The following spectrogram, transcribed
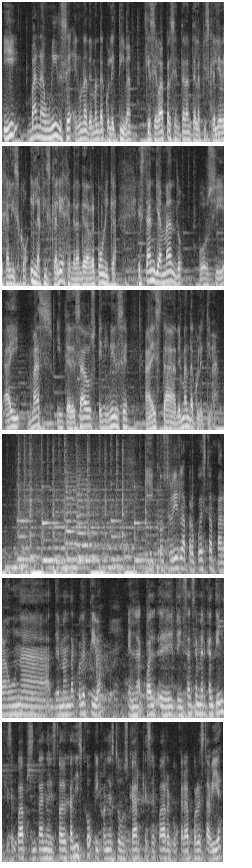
y van a unirse en una demanda colectiva que se va a presentar ante la Fiscalía de Jalisco y la Fiscalía General de la República. Están llamando por si hay más interesados en unirse a esta demanda colectiva construir la propuesta para una demanda colectiva en la cual eh, de instancia mercantil que se pueda presentar en el estado de Jalisco y con esto buscar que se pueda recuperar por esta vía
